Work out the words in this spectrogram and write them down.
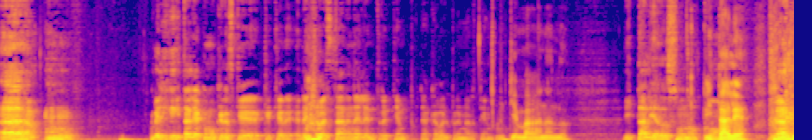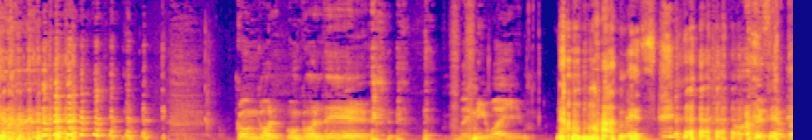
Ah, Bélgica e Italia, ¿cómo crees que, quede? De hecho, están en el entretiempo. Ya acabó el primer tiempo. ¿Quién va ganando? Italia 2-1. Italia. con gol, un gol de. de. No mames. No, es cierto.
